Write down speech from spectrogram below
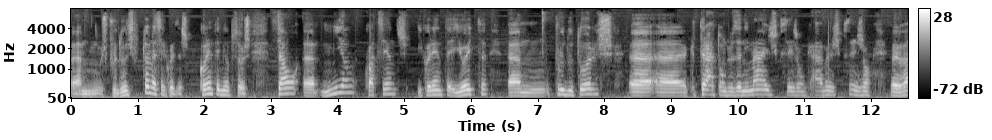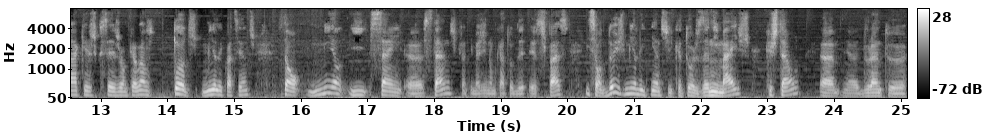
um, os produtos, toda de coisas. 40 mil pessoas. São uh, 1.448 um, produtores uh, que tratam dos animais, que sejam cabras, que sejam vacas, que sejam cavalos todos 1400, são 1100 uh, stands, portanto imagina um bocado todo esse espaço, e são 2514 animais que estão uh, durante uh,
